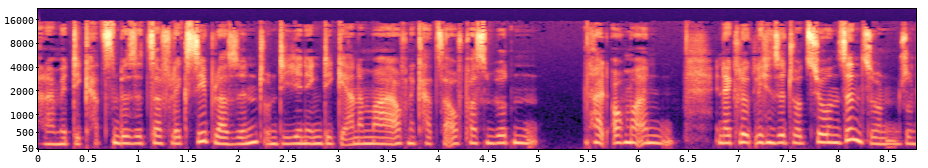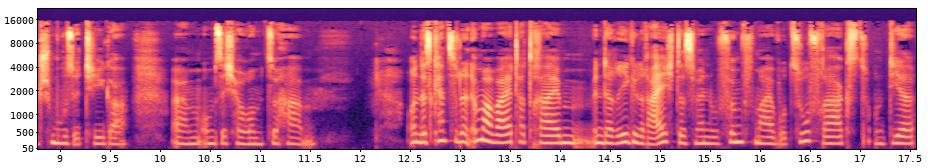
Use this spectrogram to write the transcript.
Ja, damit die Katzenbesitzer flexibler sind und diejenigen, die gerne mal auf eine Katze aufpassen würden, halt auch mal in, in der glücklichen Situation sind, so ein, so ein Schmusetiger ähm, um sich herum zu haben. Und das kannst du dann immer weiter treiben. In der Regel reicht es, wenn du fünfmal wozu fragst und dir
